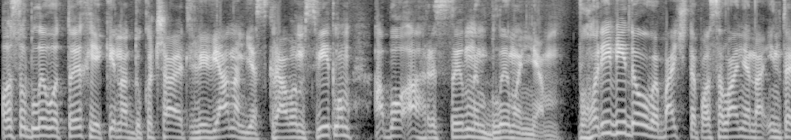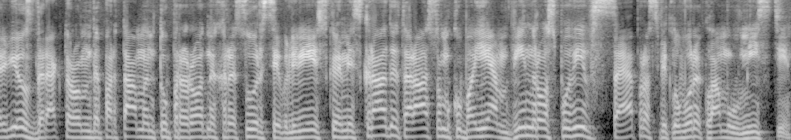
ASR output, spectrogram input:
особливо тих, які надокучають львів'янам яскравим світлом або агресивним блиманням. Вгорі відео ви бачите посилання на інтерв'ю з директором департаменту природних ресурсів Львівської міськради Тарасом Кубаєм. Він розповів все про світлову рекламу в місті.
